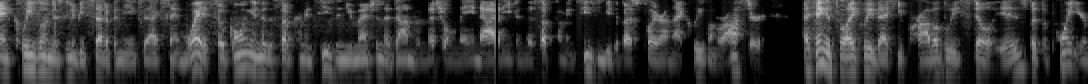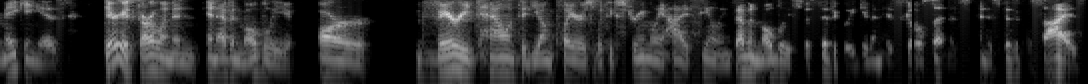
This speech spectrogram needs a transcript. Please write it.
and Cleveland is going to be set up in the exact same way. So going into this upcoming season, you mentioned that Donovan Mitchell may not even this upcoming season be the best player on that Cleveland roster. I think it's likely that he probably still is, but the point you're making is Darius Garland and, and Evan Mobley are very talented young players with extremely high ceilings. Evan Mobley specifically, given his skill set and his, and his physical size.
